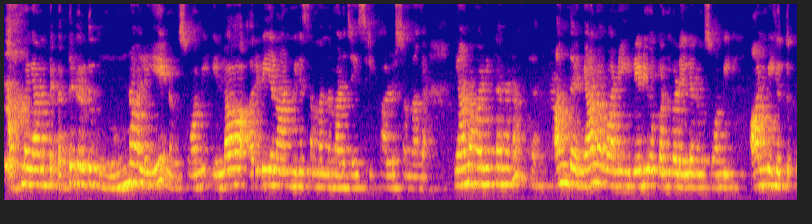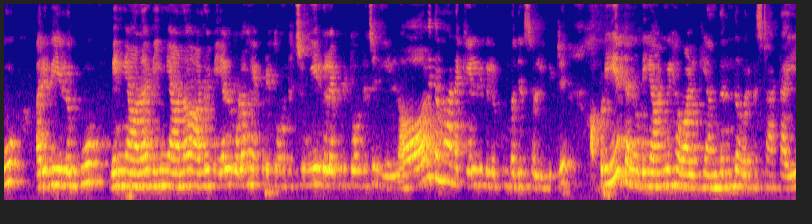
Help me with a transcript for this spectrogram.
ஆத்ம ஞானத்தை கற்றுக்கிறதுக்கு முன்னாலேயே நம்ம சுவாமி எல்லா அறிவியல் ஆன்மீக சம்பந்தமான ஜெயஸ்ரீ காலில் சொன்னாங்க. ஞானவாணி தானடா? அந்த ஞானவாணி ரேடியோ பண்பலையில் நம்ம சுவாமி ஆன்மீகத்துக்கும் அறிவியலுக்கும் விஞ்ஞான விஞ்ஞானம் அணுவியல் உலகம் எப்படி தோன்றுச்சு உயிர்கள் எப்படி தோன்றுச்சுன்னு எல்லா விதமான கேள்விகளுக்கும் பதில் சொல்லிக்கிட்டு அப்படியே தன்னுடைய ஆன்மீக வாழ்க்கை அங்கிருந்து அவருக்கு ஸ்டார்ட் ஆகி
